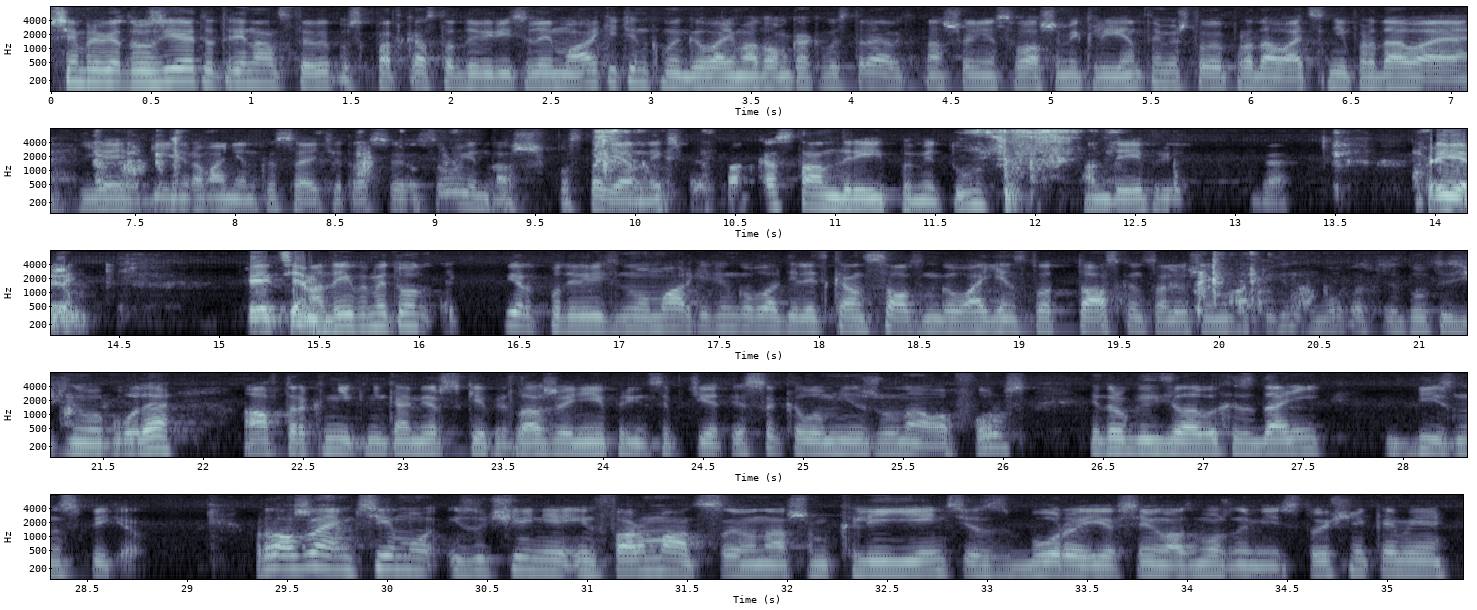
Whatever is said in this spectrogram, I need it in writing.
Всем привет, друзья! Это 13 выпуск подкаста «Доверительный маркетинг». Мы говорим о том, как выстраивать отношения с вашими клиентами, чтобы продавать, не продавая. Я Евгений Романенко, сайт СССР, и наш постоянный эксперт подкаста Андрей Пометун. Андрей, привет тебя. Привет, Жень. Привет всем. Андрей Пометун, эксперт по доверительному маркетингу, владелец консалтингового агентства Task Solution Marketing, работает с 2000 года, автор книг «Некоммерческие предложения» и «Принцип Тетриса», колумнист журнала Forbes и других деловых изданий «Бизнес-спикер». Продолжаем тему изучения информации о нашем клиенте, сбора ее всеми возможными источниками.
